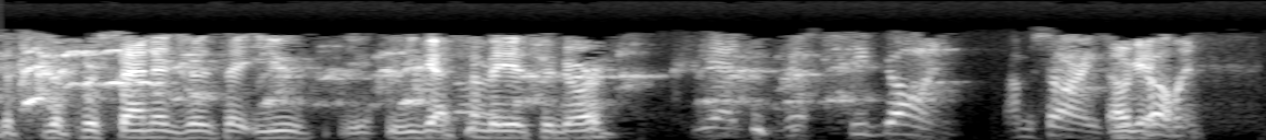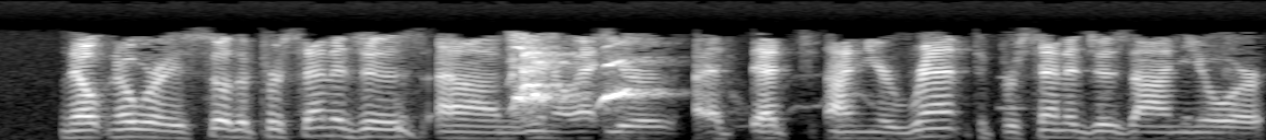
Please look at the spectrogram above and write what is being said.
the, the percentages that you, you you got somebody at your door. Yeah, keep going. I'm sorry. Keep okay. going. Nope, no worries. So the percentages, um, you know, at your at, at on your rent, the percentages on your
